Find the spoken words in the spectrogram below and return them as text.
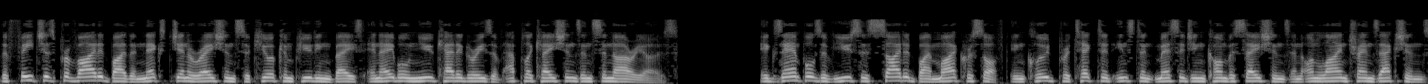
The features provided by the next-generation Secure Computing Base enable new categories of applications and scenarios. Examples of uses cited by Microsoft include protected instant messaging conversations and online transactions,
